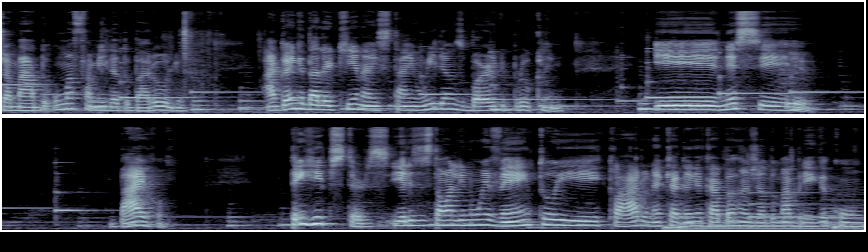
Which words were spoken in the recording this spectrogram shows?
chamado Uma Família do Barulho, a gangue da Lerquina está em Williamsburg, Brooklyn. E nesse bairro tem hipsters e eles estão ali num evento e claro, né, que a gangue acaba arranjando uma briga com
